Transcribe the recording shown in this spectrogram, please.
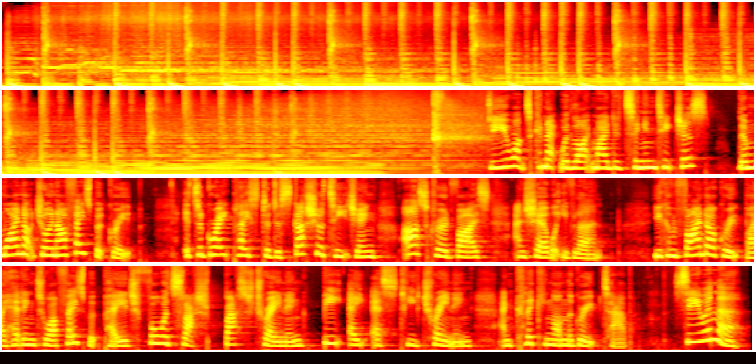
You want to connect with like minded singing teachers? Then why not join our Facebook group? It's a great place to discuss your teaching, ask for advice, and share what you've learned. You can find our group by heading to our Facebook page forward slash BAST training, B A S T training, and clicking on the group tab. See you in there.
